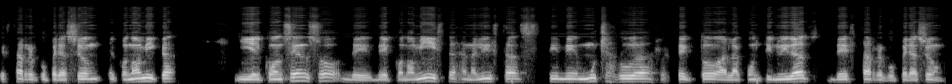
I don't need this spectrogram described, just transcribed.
esta recuperación económica y el consenso de, economistas, analistas, tiene muchas dudas respecto a la continuidad de esta recuperación.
